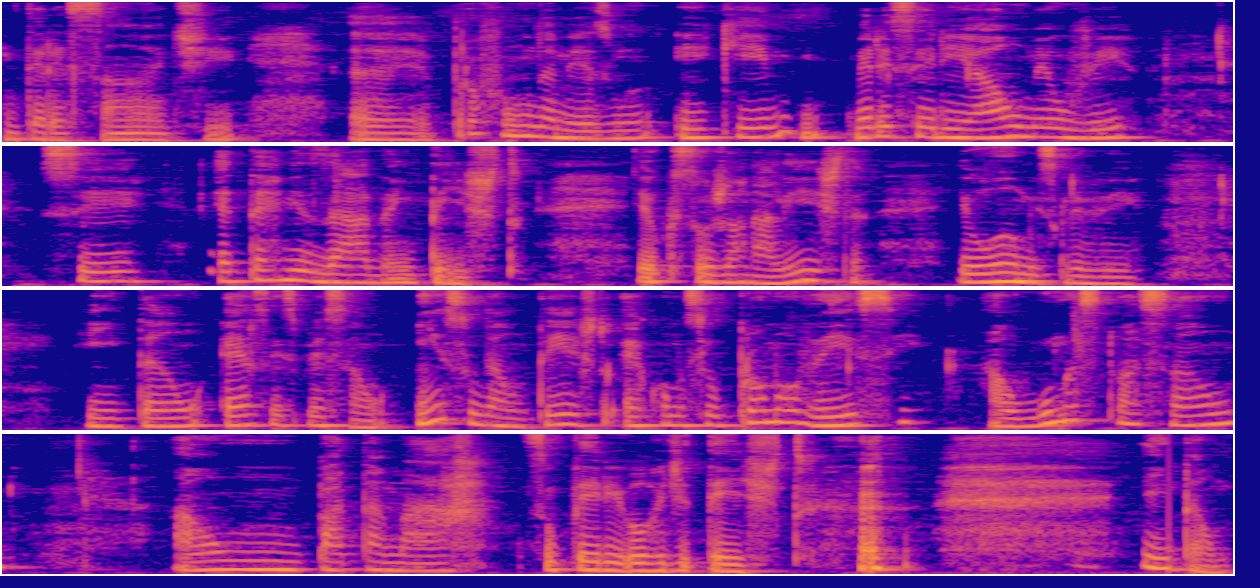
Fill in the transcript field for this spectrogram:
interessante, é, profunda mesmo e que mereceria, ao meu ver, ser eternizada em texto. Eu que sou jornalista, eu amo escrever. Então, essa expressão, isso dá um texto, é como se eu promovesse alguma situação a um patamar superior de texto. então,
